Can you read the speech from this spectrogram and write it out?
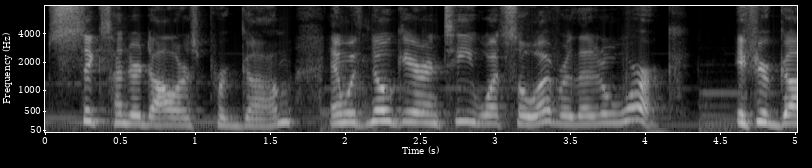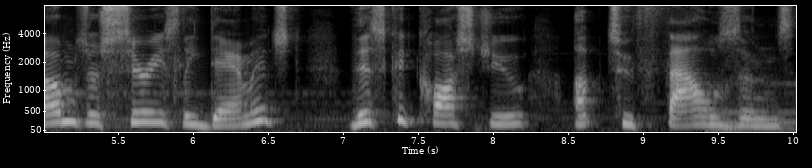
$600 per gum, and with no guarantee whatsoever that it'll work. If your gums are seriously damaged, this could cost you up to thousands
